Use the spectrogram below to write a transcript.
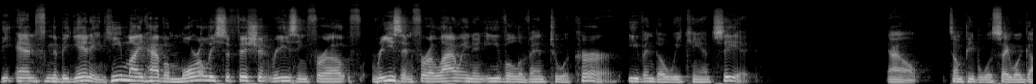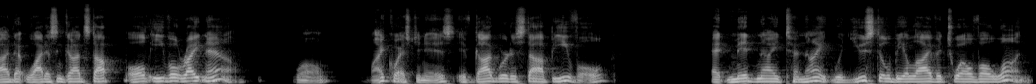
the end from the beginning. He might have a morally sufficient reason for uh, a reason for allowing an evil event to occur, even though we can't see it. Now, some people will say, "Well, God, why doesn't God stop all evil right now?" Well, my question is, if God were to stop evil at midnight tonight, would you still be alive at 1201?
